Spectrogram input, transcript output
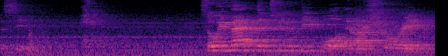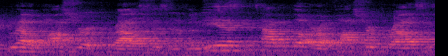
to see. So we met the two people in our story who have a posture of paralysis. And Aeneas and Tabitha are a posture of paralysis.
